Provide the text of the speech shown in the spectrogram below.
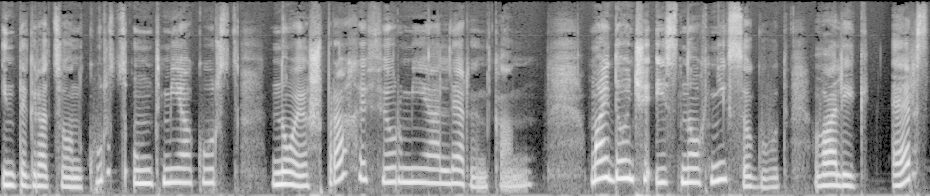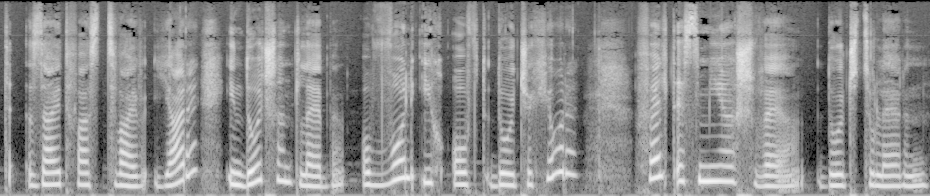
Integration Kurs und MIA Kurs neue Sprache für MIA lernen kann. Mein Deutsch ist noch nicht so gut, weil ich erst seit fast zwei Jahren in Deutschland lebe. Obwohl ich oft Deutsch höre, fällt es mir schwer, Deutsch zu lernen.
